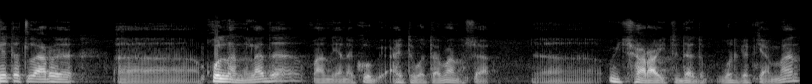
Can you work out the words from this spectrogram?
metodlari qo'llaniladi. Man yana ko'p aytib o'taman o'sha uy sharoitida deb o'rgatganman.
